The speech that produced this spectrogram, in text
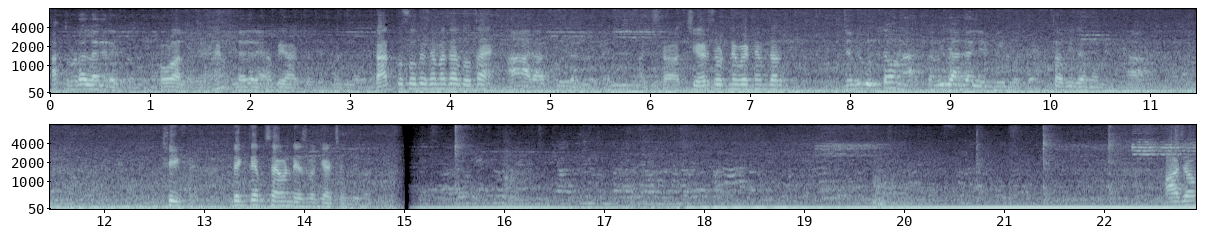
हाँ थोड़ा लग रहा है थोड़ा। लग रहा है लग रहा है। अभी आठ बजे रात को सोते समय दर्द होता है? हाँ रात को दर्द होता है। अच्छा चेयर से उठने बैठने में दर्द? जब भी उठता हूँ ना तभी ज़्यादा लिम्पिंग होता है। तभी ज़्यादा हाँ। ठीक है देखते हैं अब सेवन डेज़ में क्या चेंज होगा। आ जाओ।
